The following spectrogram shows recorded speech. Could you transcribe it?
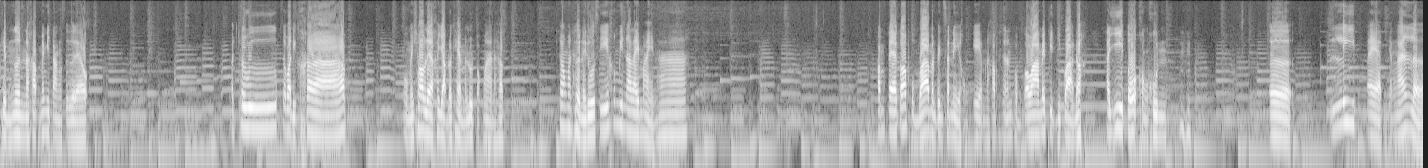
เข็มเงินนะครับ ไม่มีตังค์ซื้อแล้ว อัชรูปสวัสดีครับโอ้ไม่ชอบเลยขยับแล้วแขนมันหลุดออกมานะครับ ช่างมันเถอะไหนดูซิเครื่องบินอะไรใหม่นะคำแปลก็ผมว่ามันเป็นเสน่ห์ของเกมนะครับ เพราะฉะนั้นผมก็ว่าไม่ปิดดีกว่าเนาะขยี้โต๊ะของคุณ เออรีบแปดอย่างนั้นเหรอ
